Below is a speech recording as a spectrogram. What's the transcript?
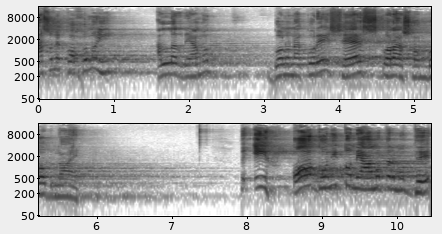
আসলে কখনোই আল্লাহর নিয়ামত গণনা করে শেষ করা সম্ভব নয়। তো এই অগণিত নিয়ামতের মধ্যে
